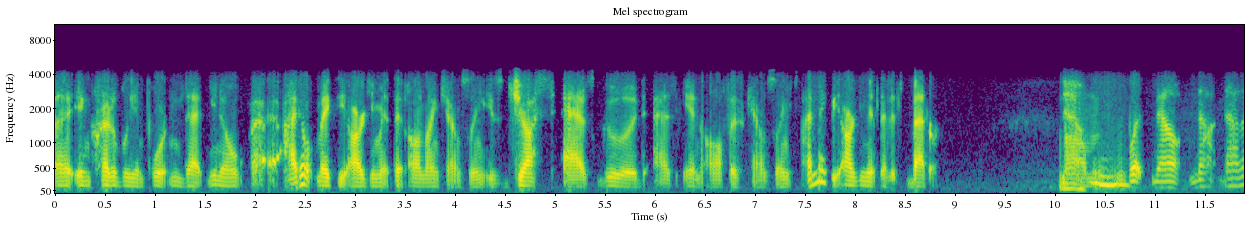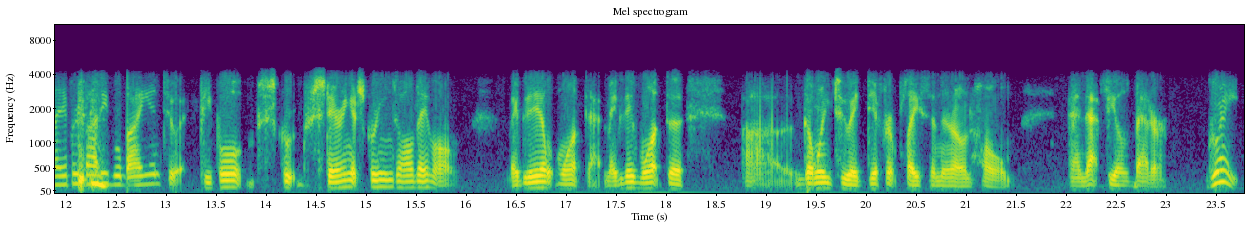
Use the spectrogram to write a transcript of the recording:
uh, incredibly important. That you know, I, don't make the argument that online counseling is just as good as in-office counseling. I make the argument that it's better. Yeah. Um, Mhm. But now, not not everybody will buy into it. People sc- staring at screens all day long. Maybe they don't want that. Maybe they want the uh, going to a different place in their own home, and that feels better. Great,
